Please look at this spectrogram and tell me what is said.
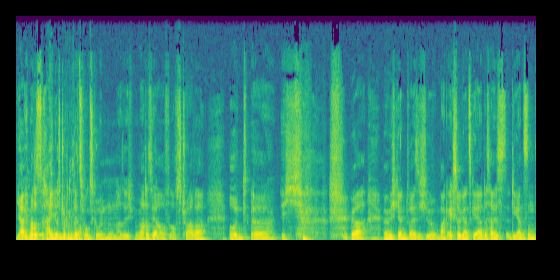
Ja, ich mache das rein aus Dokumentationsgründen. Also ich mache das ja auf, auf Strava und äh, ich ja, wer mich kennt, weiß ich, äh, mag Excel ganz gern. Das heißt, die ganzen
